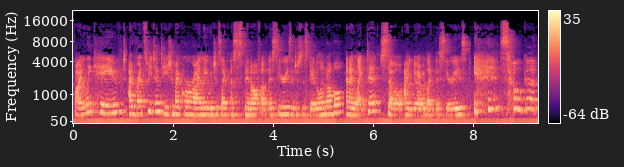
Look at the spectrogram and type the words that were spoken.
finally caved. I've read Sweet Temptation by Cora Reilly, which is like a spin-off of this series. It's just a standalone novel and I liked it. So I knew I would like this series. it's so good.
